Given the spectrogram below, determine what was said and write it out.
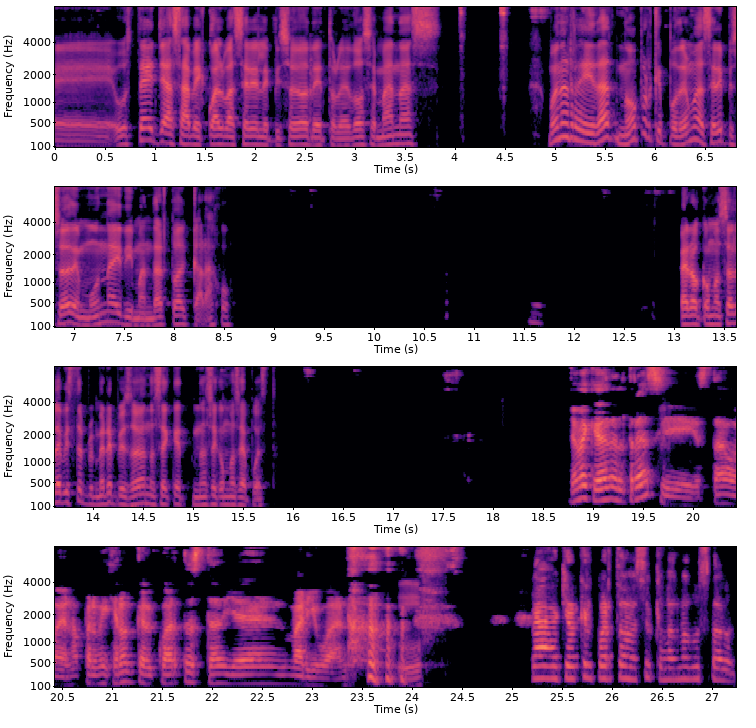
Eh, usted ya sabe cuál va a ser el episodio dentro de dos semanas. Bueno, en realidad no, porque podremos hacer episodio de Knight y mandar todo al carajo. Pero como solo he visto el primer episodio, no sé qué, no sé cómo se ha puesto. Yo me quedé en el 3 y está bueno, pero me dijeron que el cuarto está bien marihuano. Uf, Ah, creo que el cuarto es el que más me ha gustado.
